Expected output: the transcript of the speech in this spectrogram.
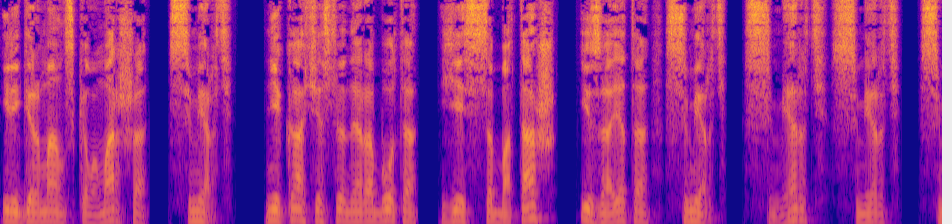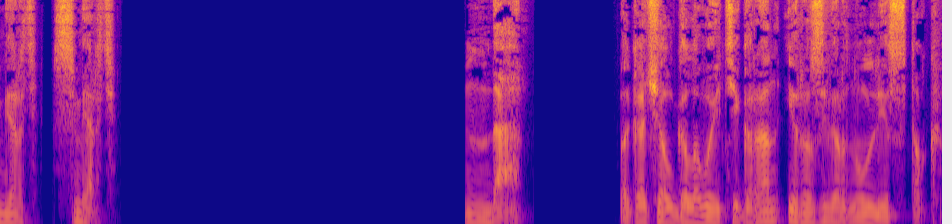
или германского марша — смерть. Некачественная работа есть саботаж, и за это смерть. Смерть, смерть, смерть, смерть. «Да», — покачал головой Тигран и развернул листок.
